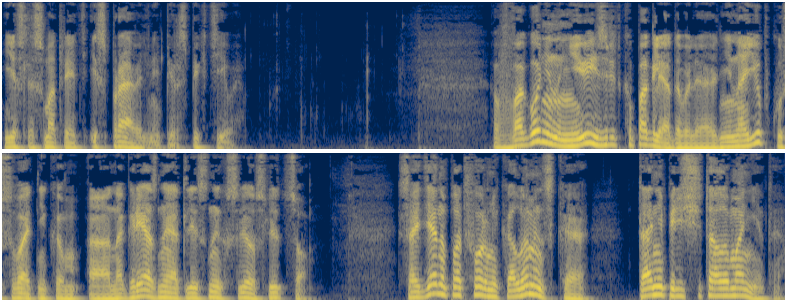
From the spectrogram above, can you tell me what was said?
если смотреть из правильной перспективы. В вагоне на нее изредка поглядывали, не на юбку с ватником, а на грязное от лесных слез лицо. Сойдя на платформе Коломенская, Таня пересчитала монеты.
